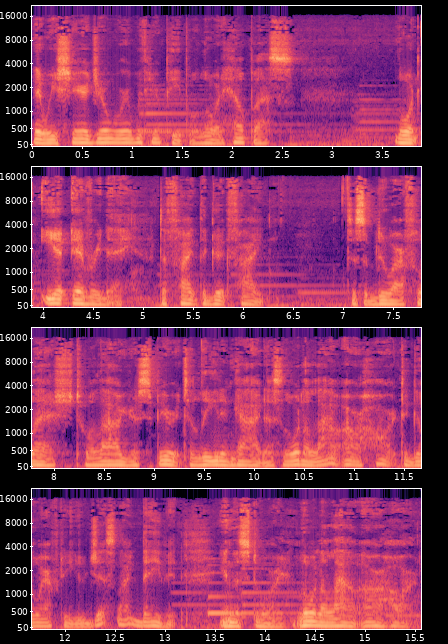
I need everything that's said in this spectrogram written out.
that we shared your word with your people. Lord, help us, Lord, every day to fight the good fight, to subdue our flesh, to allow your spirit to lead and guide us. Lord, allow our heart to go after you, just like David in the story. Lord, allow our heart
